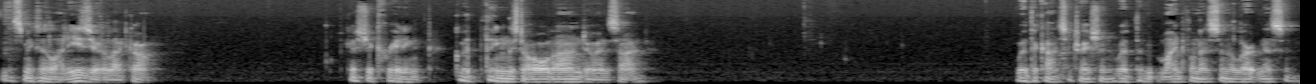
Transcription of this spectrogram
This makes it a lot easier to let go. Because you're creating good things to hold on to inside. With the concentration, with the mindfulness and alertness and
